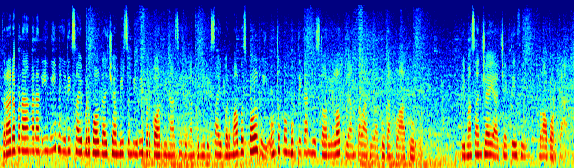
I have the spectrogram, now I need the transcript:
Terhadap penanganan ini, penyidik Cyber Polda Jambi sendiri berkoordinasi dengan penyidik Cyber Mabes Polri untuk membuktikan histori log yang telah dilakukan pelaku. Dimas Sanjaya, Cek TV, melaporkan.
